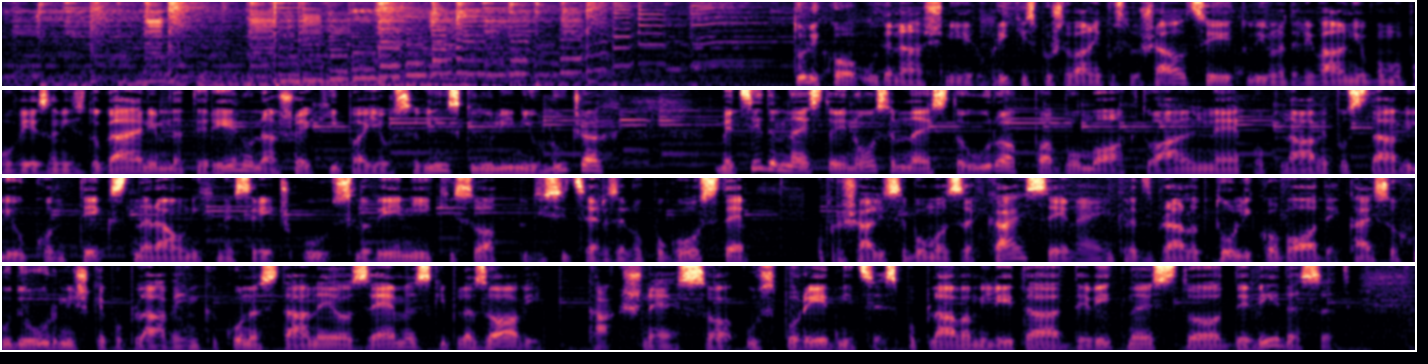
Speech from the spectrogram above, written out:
Toliko v današnji rubriki, spoštovani poslušalci, tudi v nadaljevanju bomo povezani z dogajanjem na terenu. Naša ekipa je v Savinski dolini v Lučah. Med 17. in 18. uro pa bomo aktualne poplave postavili v kontekst naravnih nesreč v Sloveniji, ki so tudi sicer zelo pogoste. Vprašali se bomo, zakaj se je naenkrat zbralo toliko vode, kaj so hudourniške poplave in kako nastanejo zemeljski plazovi, kakšne so usporednice s poplavami leta 1990.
